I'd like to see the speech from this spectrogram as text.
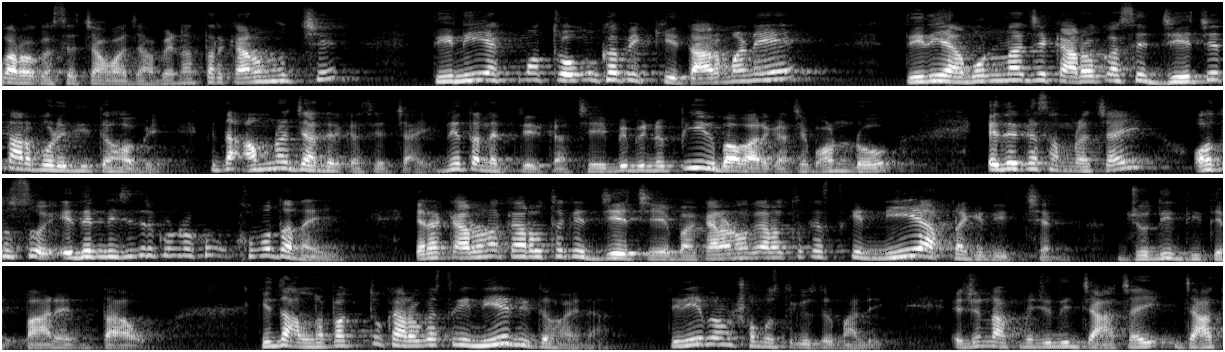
কারও কাছে চাওয়া যাবে না। তার কারণ হচ্ছে তিনি একমাত্র অমুখাপেক্ষী। তার মানে তিনি এমন না যে কারও কাছে যেচে তারপরে দিতে হবে, কিন্তু আমরা যাদের কাছে চাই, নেতা নেত্রীর কাছে, বিভিন্ন পীর বাবার কাছে, ভণ্ড, এদের কাছে আমরা চাই, অথচ এদের নিজেদের কোনো রকম ক্ষমতা নাই। এরা কারও না কারও থেকে যেচে বা কারও না কারও কাছ থেকে নিয়ে আপনাকে দিচ্ছেন, যদি দিতে পারেন তাও। কিন্তু আল্লাপাক তো কারও কাছ থেকে নিয়ে দিতে হয় না। তিনি বরং সমস্ত কিছুর মালিক। এজন্য আপনি যদি যাচাই, যাচ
